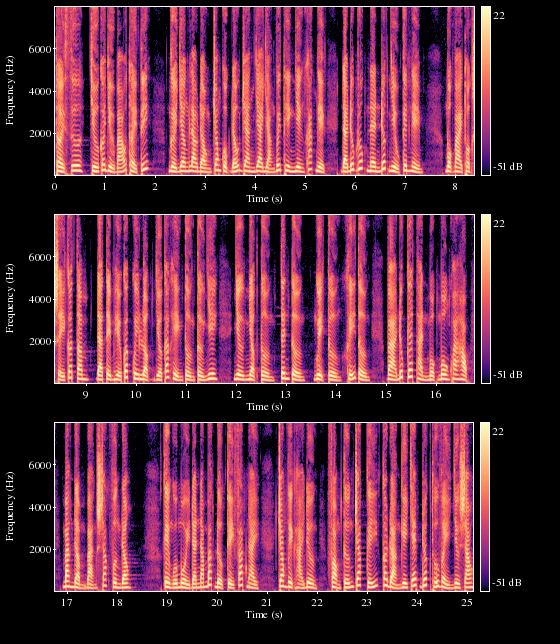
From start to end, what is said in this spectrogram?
Thời xưa chưa có dự báo thời tiết, người dân lao động trong cuộc đấu tranh gia dặn với thiên nhiên khắc nghiệt đã đúc rút nên rất nhiều kinh nghiệm. Một vài thuật sĩ có tâm đã tìm hiểu các quy luật giữa các hiện tượng tự nhiên như nhật tượng, tinh tượng, nguyệt tượng, khí tượng và đúc kết thành một môn khoa học mang đậm bản sắc phương Đông. Kiều Ngũ Mùi đã nắm bắt được kỳ pháp này. Trong việc hải đường, phòng tướng Trắc Ký có đoạn ghi chép rất thú vị như sau.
